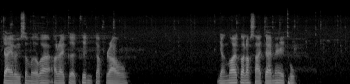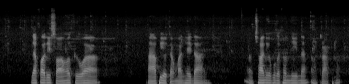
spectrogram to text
ใจเราอยู่เสมอว่าอะไรเกิดขึ้นกับเรา อย่างน้อยก็รักษาใจไม่ให้ทุกข์และข้อที่สองก็คือว่า หาประโยชน์จากมันให้ได้ชาตินี้ก็พูดกับท่านี้นะกราบครับ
